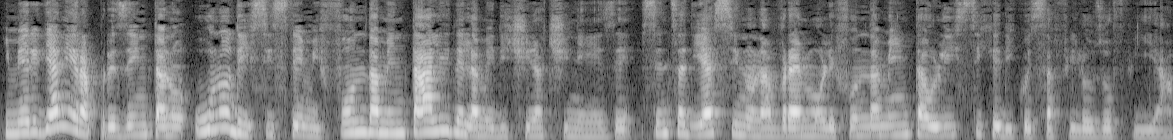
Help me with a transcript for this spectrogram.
I meridiani rappresentano uno dei sistemi fondamentali della medicina cinese, senza di essi non avremmo le fondamenta olistiche di questa filosofia.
